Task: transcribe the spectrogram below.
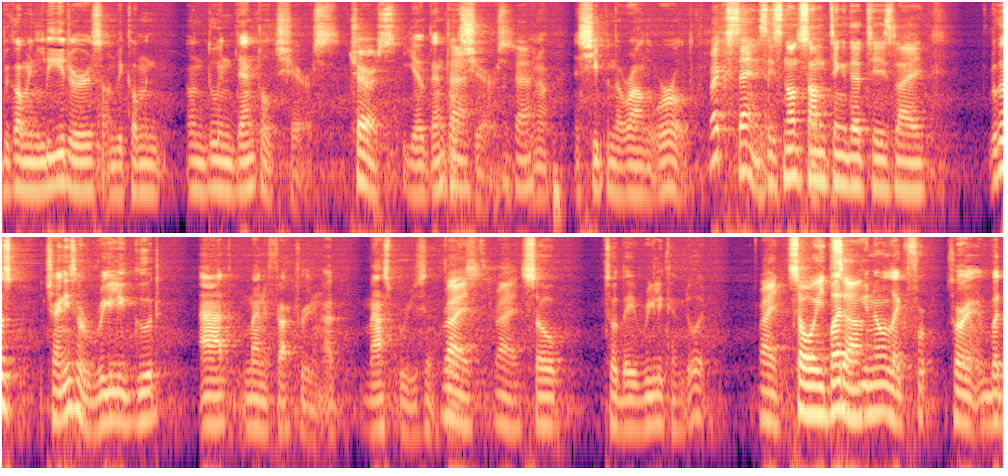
becoming leaders on becoming on doing dental chairs. Chairs. Yeah, dental Okay, chairs. okay. You know, and shipping around the world Makes sense. It's not something that is like. because Chinese are really good at manufacturing, at mass producing. things. Right, right, So, so they really can do it. right. So it's. But uh, you know, like for sorry, but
